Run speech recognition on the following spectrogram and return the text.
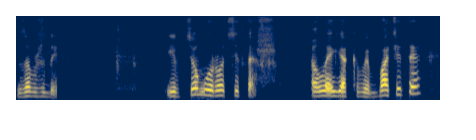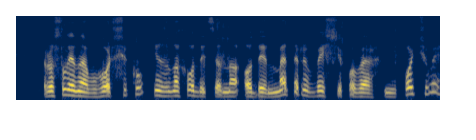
завжди. І в цьому році теж. Але, як ви бачите, рослина в горщику і знаходиться на один метр вище поверхні почви,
